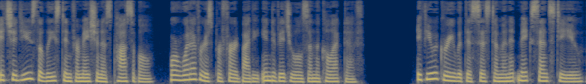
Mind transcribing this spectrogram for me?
It should use the least information as possible, or whatever is preferred by the individuals and the collective. If you agree with this system and it makes sense to you,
